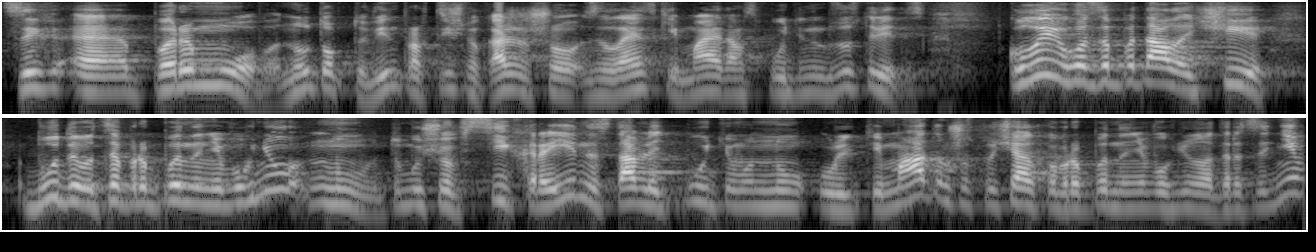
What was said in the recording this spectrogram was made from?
цих е, перемов. Ну тобто він практично каже, що Зеленський має там з Путіним зустрітись. Коли його запитали, чи буде це припинення вогню, ну тому що всі країни ставлять Путіну ну, ультиматум, що спочатку припинення вогню на 30 днів,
